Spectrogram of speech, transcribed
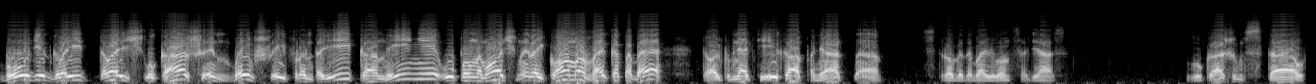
будет говорить товарищ Лукашин, бывший фронтовик, а ныне уполномоченный райкома ВКПБ. Только у меня тихо, понятно?» — строго добавил он, садясь. Лукашин встал,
